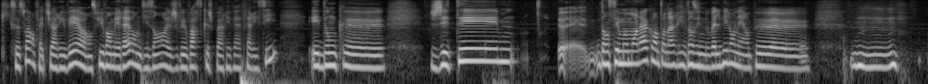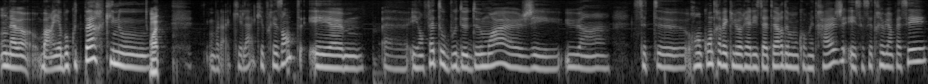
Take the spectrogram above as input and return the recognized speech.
qui que ce soit en fait, je suis arrivée euh, en suivant mes rêves en me disant euh, je vais voir ce que je peux arriver à faire ici et donc euh, j'étais euh, dans ces moments-là quand on arrive dans une nouvelle ville, on est un peu euh, hmm, on a ben, il y a beaucoup de peur qui nous Ouais. voilà, qui est là, qui est présente. Et, et en fait, au bout de deux mois, j'ai eu un, cette euh, rencontre avec le réalisateur de mon court métrage et ça s'est très bien passé.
